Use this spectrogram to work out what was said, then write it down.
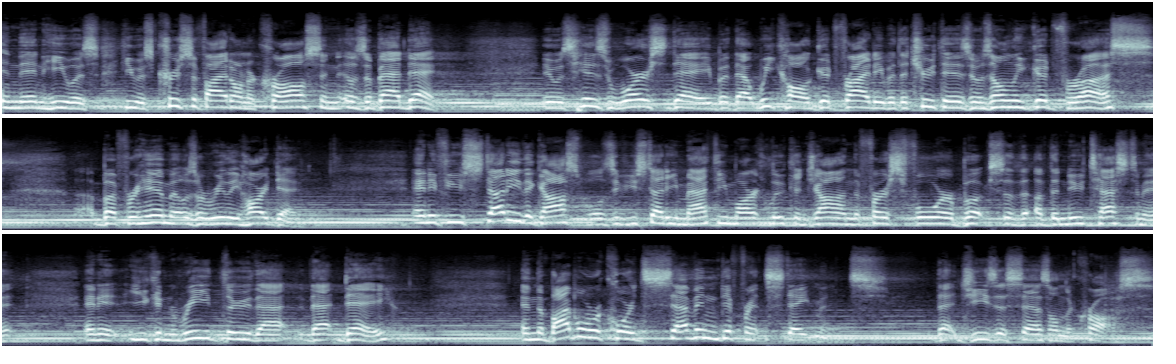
and then he was he was crucified on a cross and it was a bad day. It was his worst day but that we call good friday but the truth is it was only good for us. But for him it was a really hard day. And if you study the gospels if you study matthew mark luke and john the first four books of the, of the new testament and it, you can read through that that day and the bible records seven different statements that jesus says on the cross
